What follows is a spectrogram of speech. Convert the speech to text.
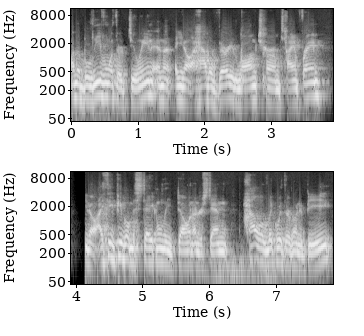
I'm a believer in what they're doing. And, uh, you know, I have a very long-term time frame. You know, I think people mistakenly don't understand how liquid they're going to be,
